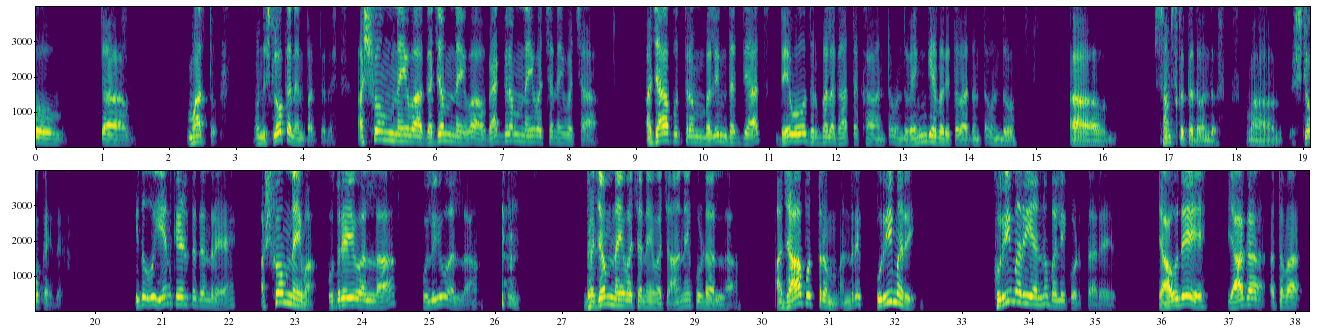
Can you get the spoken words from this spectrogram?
ಮಾತು. ಒಂದು ಶ್ಲೋಕ ನೆನಪಾಗ್ತದೆ. ಅಶ್ವಂ ನೈವ ಗಜಂ ನೈವ ವ್ಯಾಘ್ರಂ ನೈವ ಚ ನೈವ ಚ ಅಜಾಪುತ್ರಂ ಬಲಿಂ ದದ್ಯಾತ್ ದೇವೋ ದುರ್ಬಲ ಘಾತಕ ಅಂತ ಒಂದು ವ್ಯಂಗ್ಯ ಭರಿತವಾದಂತ ಒಂದು, ಆ, ಸಂಸ್ಕೃತದ ಒಂದು ಶ್ಲೋಕ ಇದೆ. ಇದು ಏನ್ ಕೇಳ್ತದೆ ಅಂದ್ರೆ ಅಶ್ವಂ ನೈವ ಕುದುರೆಯೂ ಅಲ್ಲ, ಹುಲಿಯೂ ಅಲ್ಲ, ಗಜಂ ನೈವಚ ನೈವಚ ಆನೆ ಕೂಡ ಅಲ್ಲ. ಅಜಾಪುತ್ರಂ ಅಂದ್ರೆ ಕುರಿಮರಿ. ಕುರಿಮರಿಯನ್ನು ಬಲಿ ಕೊಡ್ತಾರೆ. ಯಾವುದೇ ಯಾಗ ಅಥವಾ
